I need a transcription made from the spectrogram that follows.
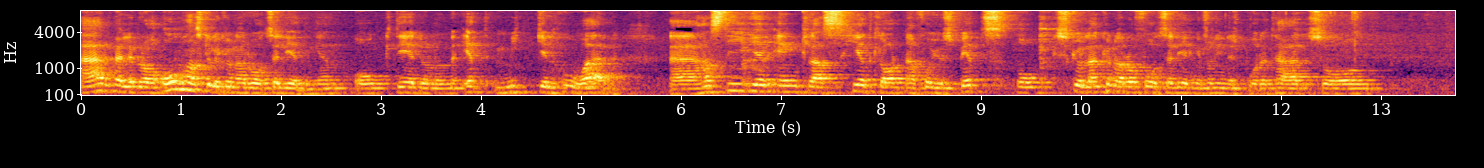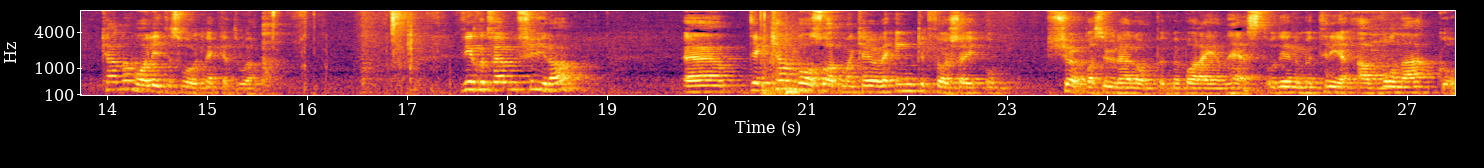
är väldigt bra om han skulle kunna råda sig ledningen och det är då nummer 1 Mikkel HR. Eh, han stiger en klass helt klart när han får just spets och skulle han kunna få åt sig ledningen från innerspåret här så kan han vara lite svår att knäcka tror jag. V75 4. Eh, det kan vara så att man kan göra det enkelt för sig och köpa sig ur det här loppet med bara en häst och det är nummer 3 Avonaco.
